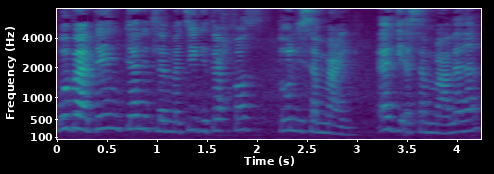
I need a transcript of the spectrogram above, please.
وبعدين كانت لما تيجي تحفظ تقول لي سمعيني. أجي أسمع لها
